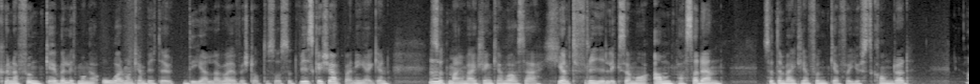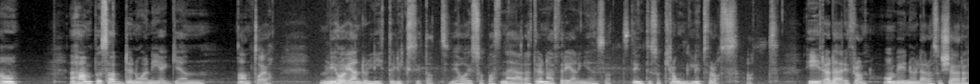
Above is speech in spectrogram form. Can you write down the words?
kunna funka i väldigt många år. Man kan byta ut delar vad jag förstått och så. Så att vi ska köpa en egen. Så Mm. att man verkligen kan vara så helt fri liksom och anpassa den så att den verkligen funkar för just Konrad. Ja. Hampus hade nog en egen, antar jag. Vi Mm. har ju ändå lite lyxigt att vi har ju så pass nära till den här föreningen så att det är inte så krångligt för oss att hyra därifrån. Om vi nu lär oss att köra.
